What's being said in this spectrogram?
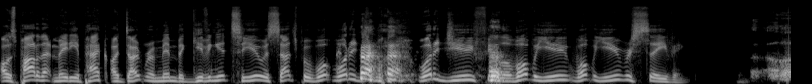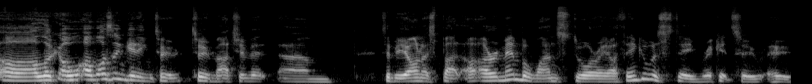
I was part of that media pack. I don't remember giving it to you as such, but what, what did what, what did you feel, or what were you what were you receiving? Oh, look, I, I wasn't getting too too much of it, um, to be honest. But I, I, remember one story. I think it was Steve Ricketts who who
